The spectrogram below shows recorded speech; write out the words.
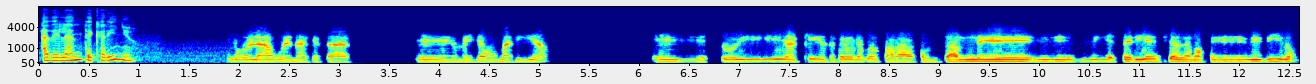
adelante cariño. Hola, buena, ¿qué tal? Eh, me llamo María. Eh, estoy aquí en este programa para contarle mi, experiencia de lo que he vivido.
